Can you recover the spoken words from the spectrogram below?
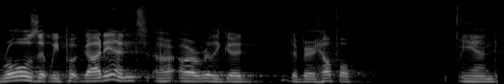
roles that we put God in are, are really good, they're very helpful. And,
